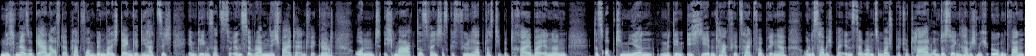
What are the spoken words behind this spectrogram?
nicht mehr so gerne auf der Plattform bin, weil ich denke, die hat sich im Gegensatz zu Instagram nicht weiterentwickelt. Ja. Und ich mag das, wenn ich das Gefühl habe, dass die BetreiberInnen das optimieren, mit dem ich jeden Tag viel Zeit verbringe. Und das habe ich bei Instagram zum Beispiel total. Und deswegen habe ich mich irgendwann,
